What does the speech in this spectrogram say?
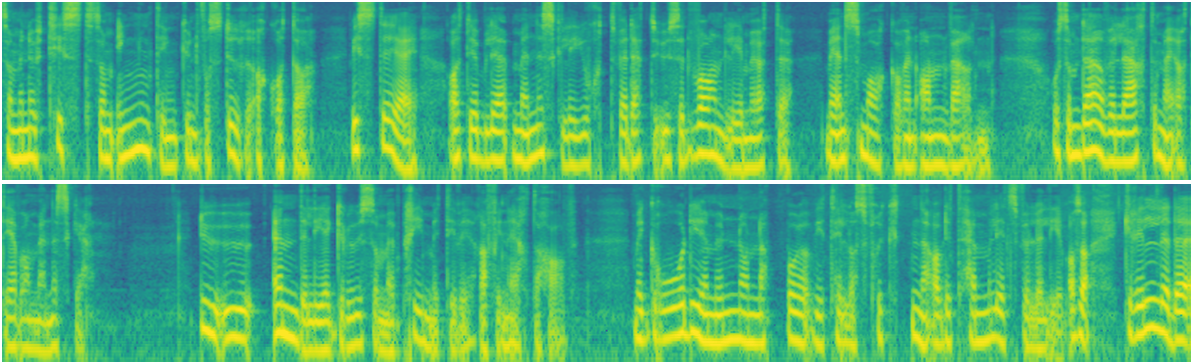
som en autist som ingenting kunne forstyrre akkurat da, visste jeg at jeg ble menneskeliggjort ved dette usedvanlige møtet med en smak av en annen verden, og som derved lærte meg at jeg var menneske. Du uendelige, grusomme, primitive, raffinerte hav. Med grådige munner napper vi til oss fruktene av ditt hemmelighetsfulle liv. Altså grillede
